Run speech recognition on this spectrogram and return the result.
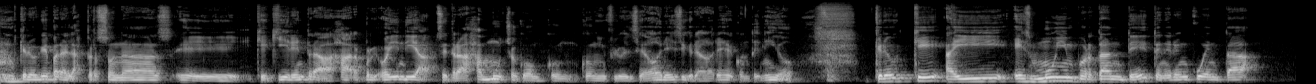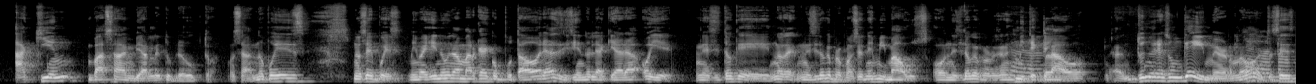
creo que para las personas eh, que quieren trabajar, porque hoy en día se trabaja mucho con, con, con influenciadores y creadores de contenido, creo que ahí es muy importante tener en cuenta a quién vas a enviarle tu producto. O sea, no puedes, no sé, pues, me imagino una marca de computadoras diciéndole a Kiara, oye, necesito que, no sé, necesito que promociones mi mouse o necesito que promociones mi teclado. Tú no eres un gamer, ¿no? Entonces,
